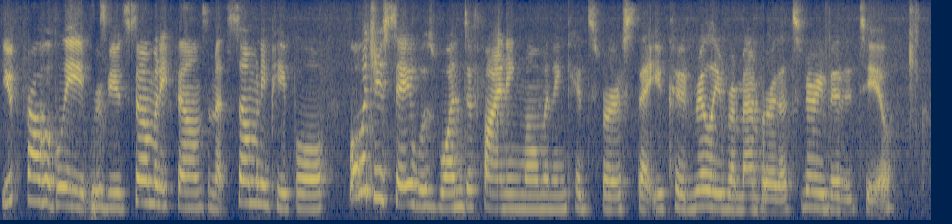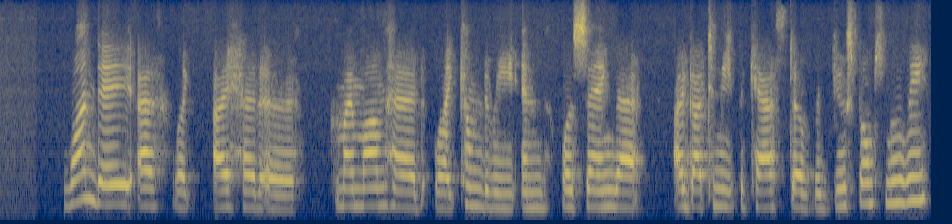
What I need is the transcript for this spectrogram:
you've probably reviewed so many films and met so many people. What would you say was one defining moment in Kids First that you could really remember that's very vivid to you? One day, I, like I had a, my mom had like come to me and was saying that I got to meet the cast of the Goosebumps movie,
